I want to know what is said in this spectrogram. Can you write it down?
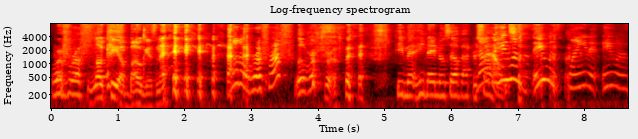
Roof roof. Low key a bogus name. Little roof roof. Little Roof Roof. he met, he named himself after No, sounds. he was he was playing it. He was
